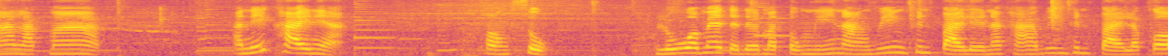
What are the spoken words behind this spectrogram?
น่ารักมาก อันนี้ใครเนี่ยทองสุกรู้ว่าแม่จะเดินมาตรงนี้นางวิ่งขึ้นไปเลยนะคะ วิ่งขึ้นไปแล้วก็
